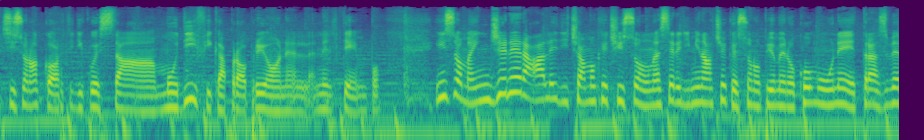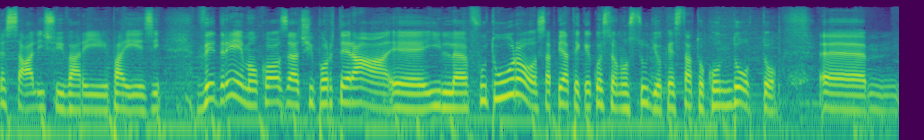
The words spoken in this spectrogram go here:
si sono accorti di questa modifica proprio nel, nel tempo. Insomma, in generale diciamo che ci sono una serie di minacce che sono più o meno comuni e trasversali sui vari paesi. Vedremo cosa ci porterà eh, il futuro. Sappiate che questo è uno studio che è stato condotto eh,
